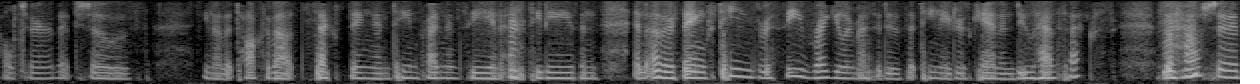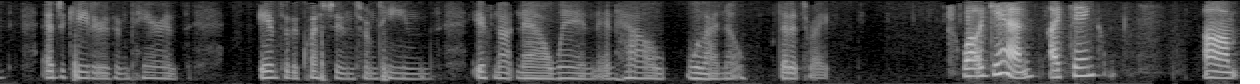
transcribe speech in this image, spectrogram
culture that shows you know that talks about sexting and teen pregnancy and STDs and and other things teens receive regular messages that teenagers can and do have sex so mm-hmm. how should educators and parents answer the questions from teens, if not now, when, and how will I know that it's right? Well, again, I think um,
